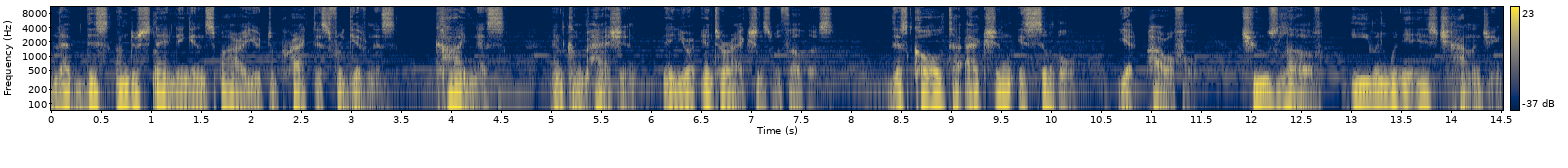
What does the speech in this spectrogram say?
Let this understanding inspire you to practice forgiveness, kindness, and compassion in your interactions with others. This call to action is simple yet powerful. Choose love even when it is challenging.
